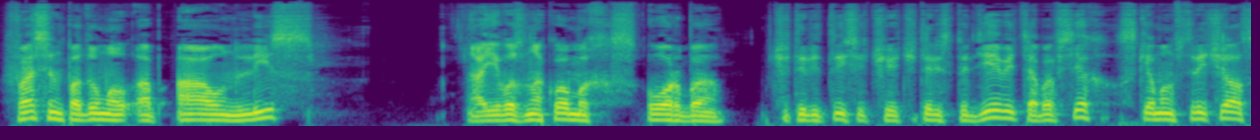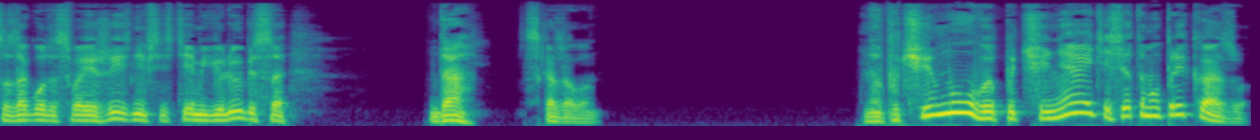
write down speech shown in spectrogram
Фасин подумал об Аун Лис, о его знакомых с Орба 4409, обо всех, с кем он встречался за годы своей жизни в системе Юлюбиса. "Да", сказал он. "Но почему вы подчиняетесь этому приказу?"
